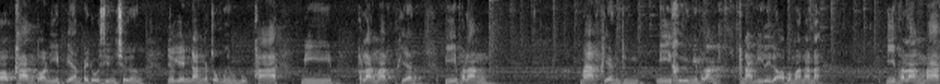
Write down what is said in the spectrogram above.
รอบข้างตอนนี้เปลี่ยนไปโดยสิ้นเชิงเยือกเย็นดังกระจกเมืองบุกผา มีพลังมากเพียง มีพลังมากเพียงถึงมีคือมีพลังขนาดนี้เลยเหรอประมาณนั้นอะ มีพลังมาก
